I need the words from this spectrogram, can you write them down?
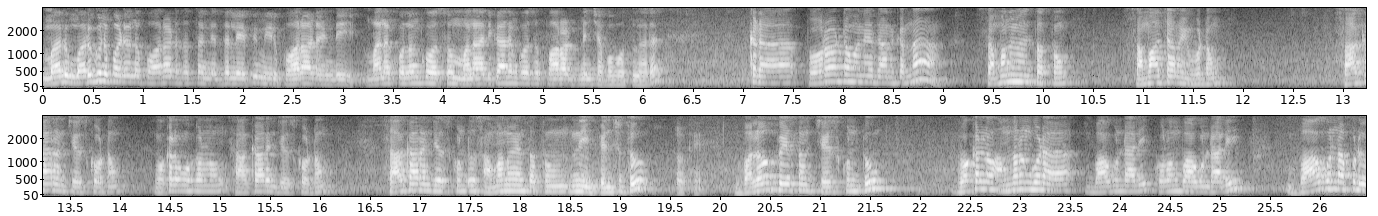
మరు మరుగున పడి ఉన్న పోరాట తత్వాన్ని నిద్రలేపి మీరు పోరాడండి. మన కులం కోసం మన అధికారం కోసం పోరాటం అని చెప్పబోతున్నారా? ఇక్కడ పోరాటం అనే దానికన్నా సమన్వయ తత్వం సమాచారం ఇవ్వటం సహకారం చేసుకోవటం ఒకరికొకరు సహకారం చేసుకోవటం సహకారం చేసుకుంటూ సమన్వయ తత్వంని పెంచుతూ ఓకే. బలోపేతం చేసుకుంటూ ఒకళ్ళు అందరం కూడా బాగుండాలి కులం బాగుండాలి బాగున్నప్పుడు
